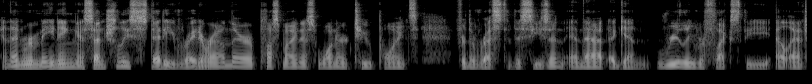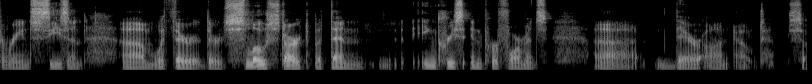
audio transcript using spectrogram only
and then remaining essentially steady right around there, plus minus one or two points for the rest of the season. And that, again, really reflects the Atlanta Reign season um, with their, their slow start, but then increase in performance uh, there on out. So,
